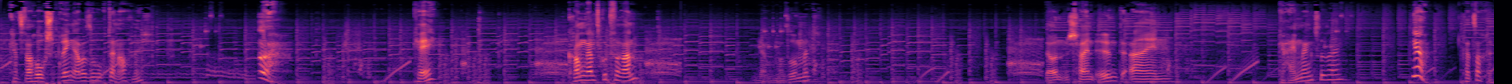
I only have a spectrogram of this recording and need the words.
Ich kann zwar hochspringen, aber so hoch dann auch nicht. Okay. Kommen ganz gut voran mal so mit. Da unten scheint irgendein Geheimgang zu sein. Ja, Tatsache.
